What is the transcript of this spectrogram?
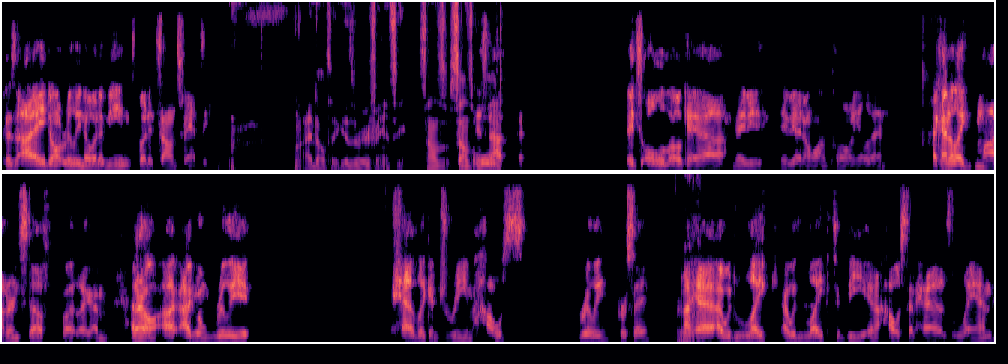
Because I don't really know what it means, but it sounds fancy. I don't think it's very fancy. Sounds sounds It's old. not. It's old. Okay, uh, maybe maybe I don't want colonial then. I kind of like modern stuff, but like I'm I don't know. I I don't really have like a dream house, really per se. Really? I ha- I would like I would like to be in a house that has land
